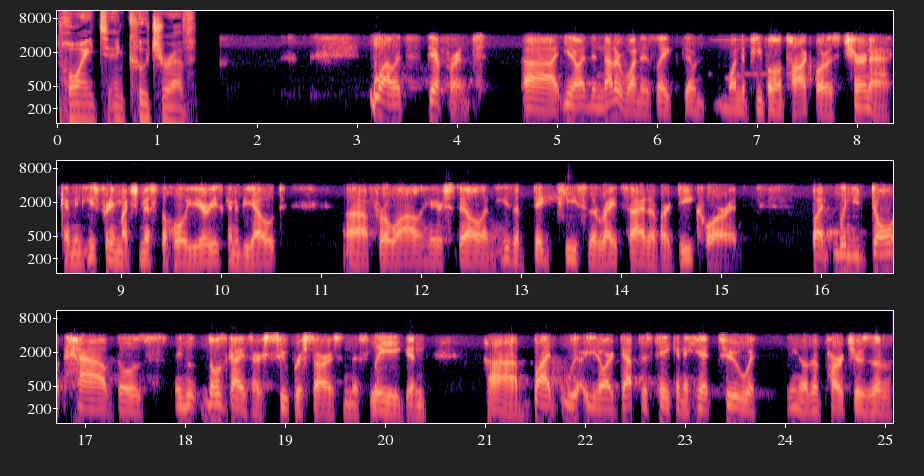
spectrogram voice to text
Point and Kucherov. Well, it's different. Uh, you know, and another one is like the one that people don't talk about is Cernak. I mean, he's pretty much missed the whole year. He's going to be out uh, for a while here still, and he's a big piece of the right side of our decor. And but when you don't have those, those guys are superstars in this league, and uh, but we, you know our depth has taken a hit too with you know the departures of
